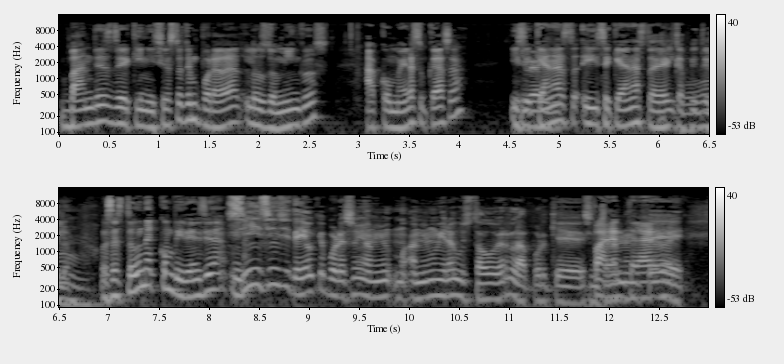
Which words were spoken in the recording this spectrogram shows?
van desde que inició esta temporada los domingos a comer a su casa y, Y se, quedan hasta, y se quedan hasta el capítulo. Oh. O sea, es toda una convivencia. Sí, sí, sí, te digo que por eso a mí, a mí me hubiera gustado verla, porque Para sinceramente... entrar.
